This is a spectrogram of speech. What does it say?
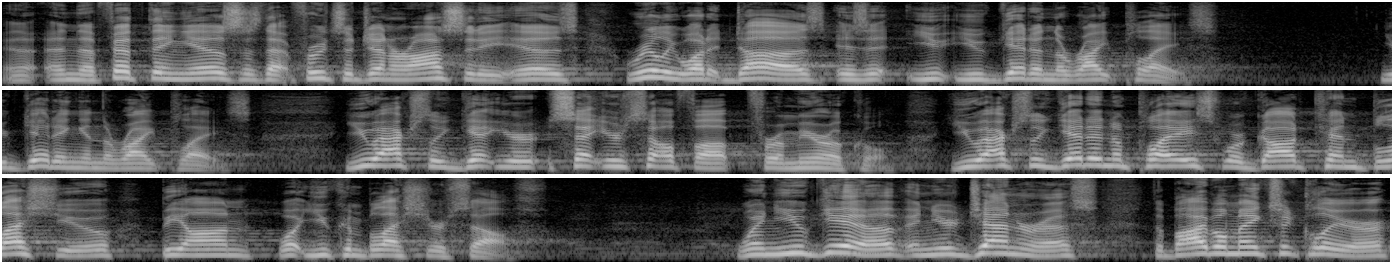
And the fifth thing is, is that fruits of generosity is really what it does is it you, you get in the right place. You're getting in the right place. You actually get your set yourself up for a miracle. You actually get in a place where God can bless you beyond what you can bless yourself. When you give and you're generous, the Bible makes it clear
